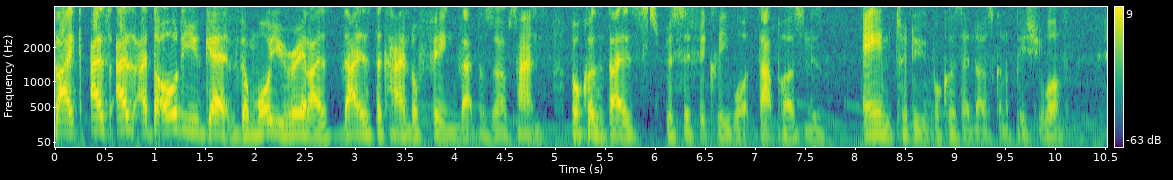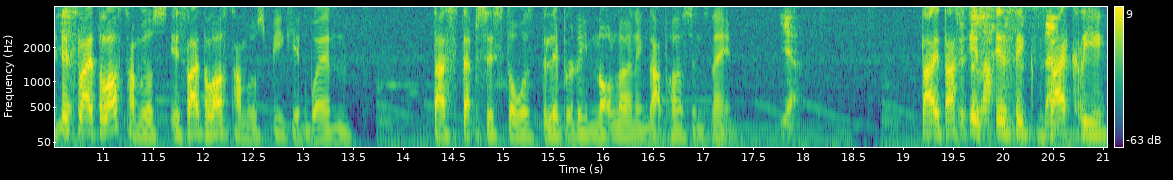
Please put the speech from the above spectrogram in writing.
Like as as uh, the older you get, the more you realize that is the kind of thing that deserves hands because that is specifically what that person is aimed to do because they know it's gonna piss you off. It's like the last time we was. It's like the last time we were speaking when that stepsister was deliberately not learning that person's name. yeah. That, that's It's it's, it's exactly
